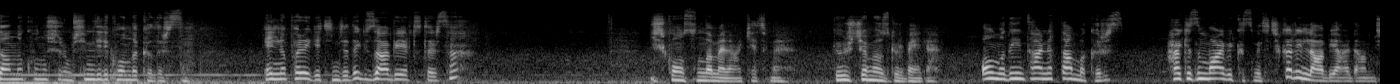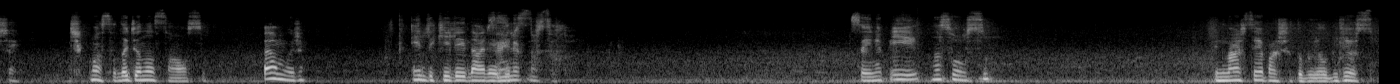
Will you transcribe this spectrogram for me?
Rezan'la konuşurum. Şimdilik onda kalırsın. Eline para geçince de güzel bir ev tutarız ha? İş konusunda merak etme. Görüşeceğim Özgür Bey'le. Olmadı internetten bakarız. Herkesin var bir kısmeti. Çıkar illa bir yerden bir şey. Çıkmazsa da canın sağ olsun. Ben varım. Eldekiyle idare ederiz. Zeynep nasıl? Zeynep iyi. Nasıl olsun? Üniversiteye başladı bu yıl biliyorsun.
